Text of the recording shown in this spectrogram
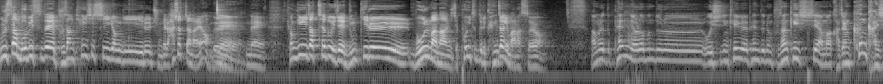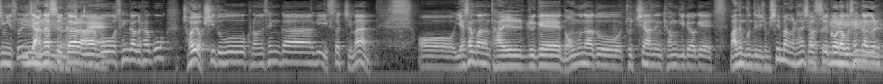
울산 모비스 대 부산 KCC 경기를 중계를 하셨잖아요. 네. 네. 경기 자체도 이제 눈길을 모을 만한 이제 포인트들이 굉장히 많았어요. 아무래도 팬 여러분들을 올 시즌 KBL 팬들은 부산 KCC에 아마 가장 큰 관심이 쏠리지 음, 않았을까라고 생각을 하고 저 역시도 그런 생각이 있었지만 어, 예상과는 다르게 너무나도 좋지 않은 경기력에 많은 분들이 좀 실망을 하셨을 맞아요. 거라고 음. 생각을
